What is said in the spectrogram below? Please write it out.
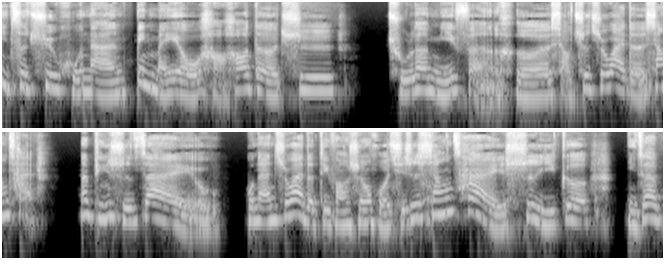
一次去湖南，并没有好好的吃除了米粉和小吃之外的湘菜。那平时在湖南之外的地方生活，其实湘菜是一个你在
